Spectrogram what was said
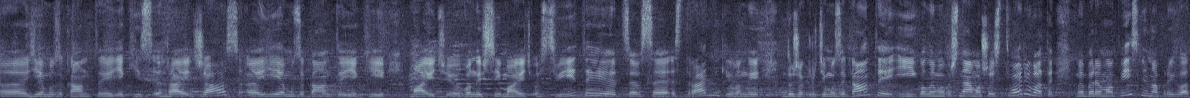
Е, Є музиканти, які грають джаз. е, Є музиканти, які мають вони всі мають освіти. Це все естрадники. Вони дуже круті музиканти. І коли ми починаємо щось створювати, ми беремо пісню, наприклад,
